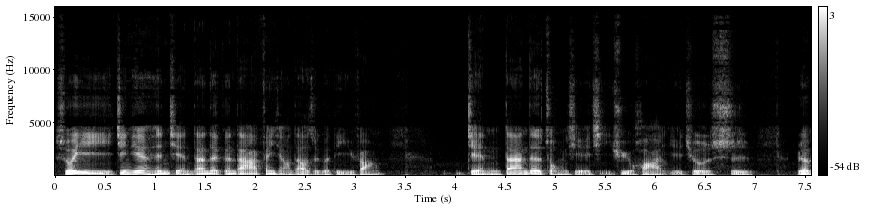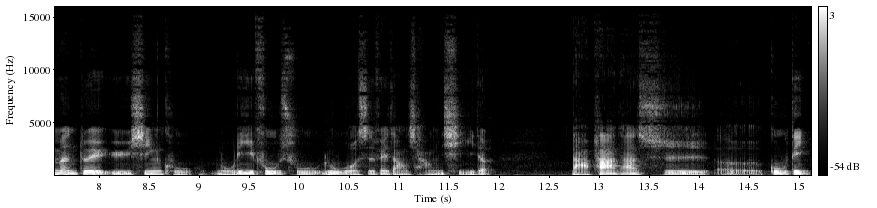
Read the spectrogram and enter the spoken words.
所以今天很简单的跟大家分享到这个地方，简单的总结几句话，也就是人们对于辛苦努力付出，如果是非常长期的，哪怕它是呃固定。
